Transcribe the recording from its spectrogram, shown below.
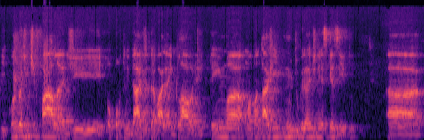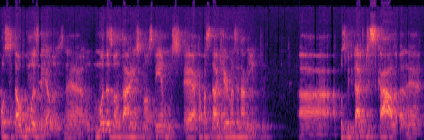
E quando a gente fala de oportunidade de trabalhar em cloud, tem uma, uma vantagem muito grande nesse quesito. Uh, posso citar algumas delas. Né? Uma das vantagens que nós temos é a capacidade de armazenamento, a, a possibilidade de escala. Né?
